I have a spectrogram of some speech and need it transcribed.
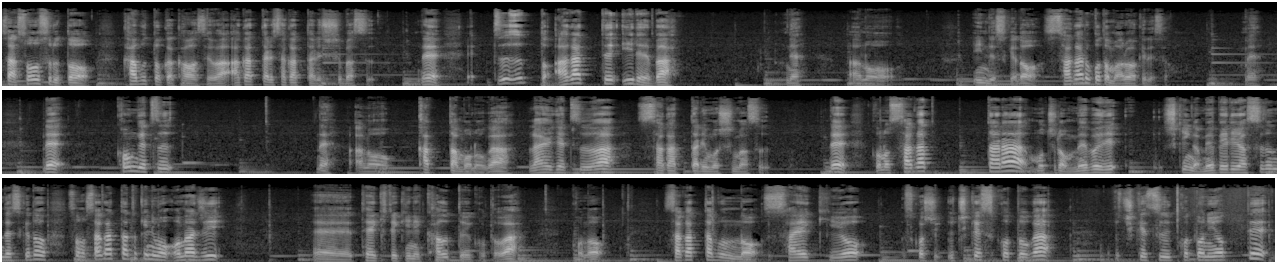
さあそうすると株とか為替は上がったり下がったりします。でずっと上がっていればねあのいいんですけど下がることもあるわけですよ。ね、で今月ねあの買ったものが来月は下がったりもしますでこの下がったらもちろん目減り資金が目減りはするんですけどその下がった時にも同じ、えー、定期的に買うということはこの下がった分の差益を少し打ち消すことが打ち消すことによって、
